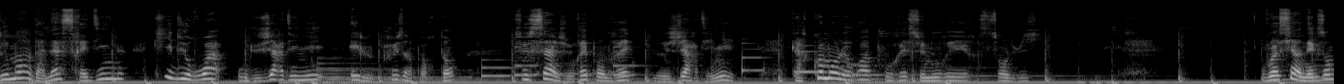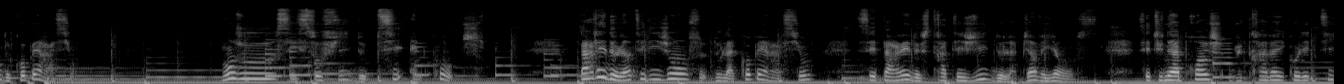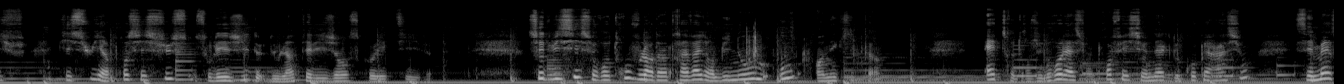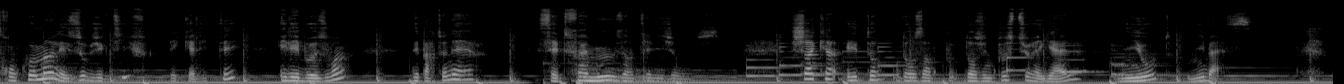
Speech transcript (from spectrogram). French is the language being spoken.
demande à Nasreddin qui du roi ou du jardinier est le plus important, ce sage répondrait le jardinier, car comment le roi pourrait se nourrir sans lui? Voici un exemple de coopération. Bonjour, c'est Sophie de Psy Coach. Parler de l'intelligence de la coopération, c'est parler de stratégie de la bienveillance. C'est une approche du travail collectif qui suit un processus sous l'égide de l'intelligence collective. Celui-ci se retrouve lors d'un travail en binôme ou en équipe. Être dans une relation professionnelle de coopération, c'est mettre en commun les objectifs, les qualités et les besoins des partenaires. Cette fameuse intelligence. Chacun étant dans, dans une posture égale, ni haute ni basse.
